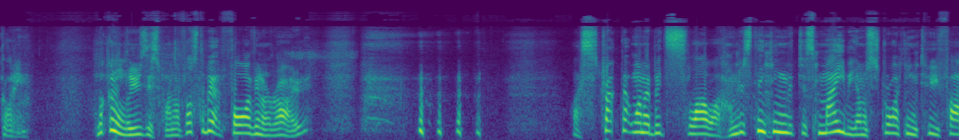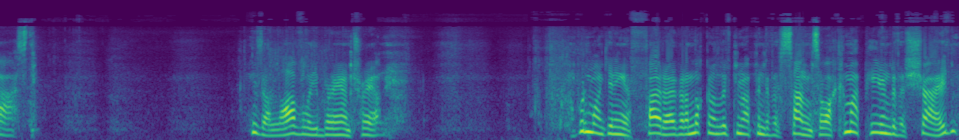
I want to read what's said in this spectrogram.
Got him. I'm not going to lose this one. I've lost about five in a row. I struck that one a bit slower. I'm just thinking that just maybe I'm striking too fast. He's a lovely brown trout. I wouldn't mind getting a photo, but I'm not going to lift him up into the sun. So I'll come up here into the shade.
